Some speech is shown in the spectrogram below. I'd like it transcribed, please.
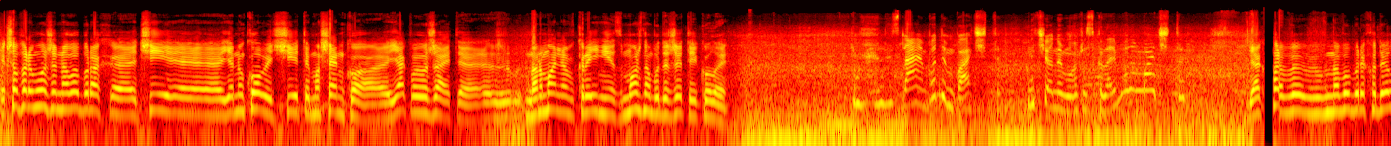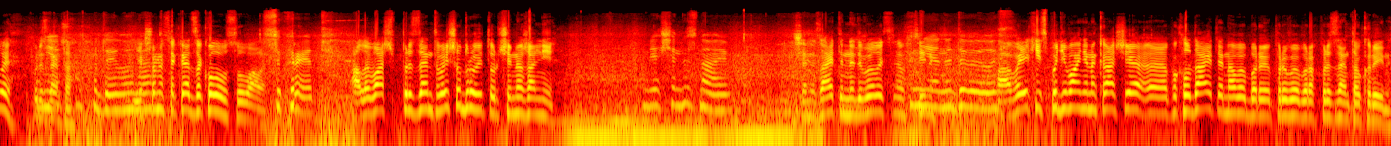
Якщо переможе на виборах е, чи е, Янукович, чи Тимошенко, як ви вважаєте, нормально в країні можна буде жити і коли? Не знаю, будемо бачити. Нічого не можу сказати, будемо бачити. Як ви на вибори ходили президента? Звісно, ходила. Якщо да. не секрет, за кого голосували? Секрет. Але ваш президент вийшов другий тур, чи на жаль ні? Я ще не знаю. Ще не знаєте, не дивилися офіційно? Ні, не дивилась. А ви якісь сподівання на краще е, покладаєте на вибори при виборах президента України?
